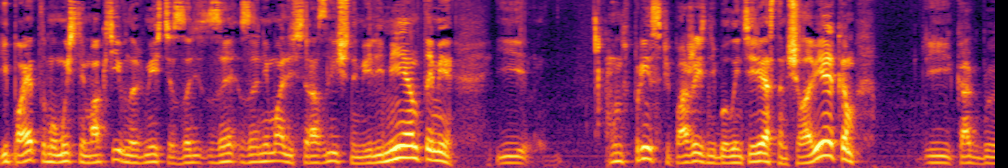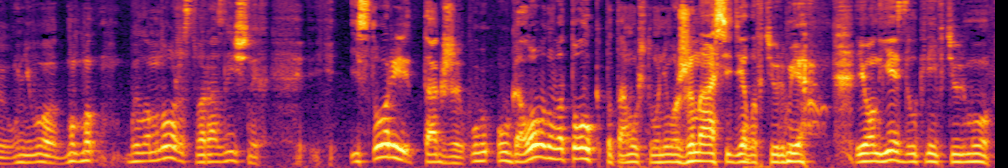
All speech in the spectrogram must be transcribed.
и поэтому мы с ним активно вместе за, за, занимались различными элементами, и он, в принципе, по жизни был интересным человеком, и как бы у него было множество различных истории также уголовного толка, потому что у него жена сидела в тюрьме, и он ездил к ней в тюрьму.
